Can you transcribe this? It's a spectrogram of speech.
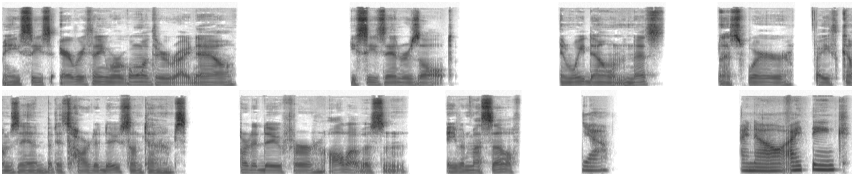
I mean, he sees everything we're going through right now. He sees the end result. And we don't. And that's that's where faith comes in, but it's hard to do sometimes. Hard to do for all of us and even myself. Yeah. I know. I think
